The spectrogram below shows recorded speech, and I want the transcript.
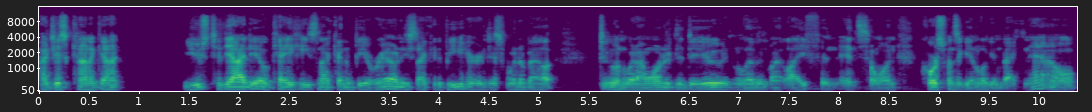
I just kind of got used to the idea, okay, he's not going to be around. He's not going to be here and just went about doing what I wanted to do and living my life and, and so on. Of course, once again, looking back now,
